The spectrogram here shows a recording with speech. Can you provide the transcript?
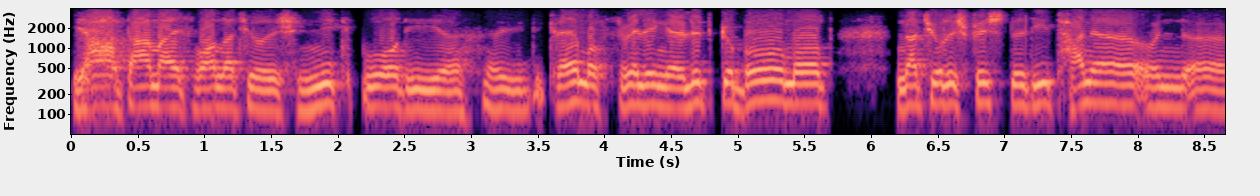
Ja, damals war natürlich Nick Bohr, die, äh, die Krämers Zwillinge, Lütke Bohmert, natürlich Fichtel, die Tanne und äh,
